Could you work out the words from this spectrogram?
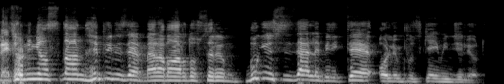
Retro Dünyası'ndan hepinize merhabalar dostlarım. Bugün sizlerle birlikte Olympus Game inceliyoruz.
